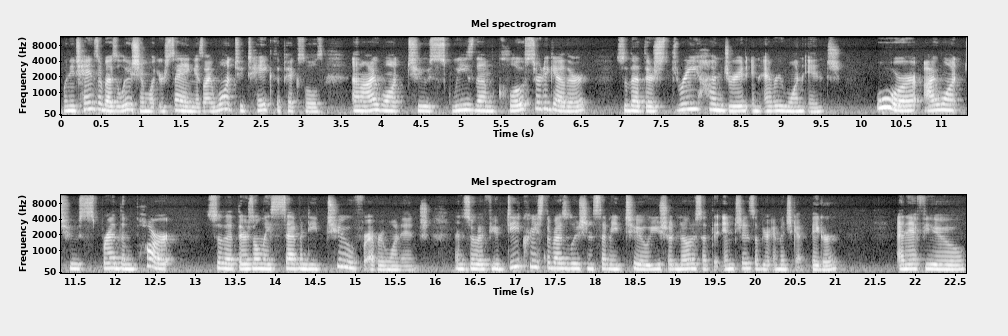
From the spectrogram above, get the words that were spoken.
when you change the resolution, what you're saying is I want to take the pixels and I want to squeeze them closer together so that there's 300 in every one inch or I want to spread them apart so that there's only 72 for every one inch. And so if you decrease the resolution to 72, you should notice that the inches of your image get bigger. And if you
